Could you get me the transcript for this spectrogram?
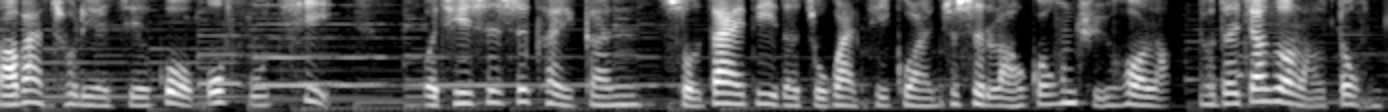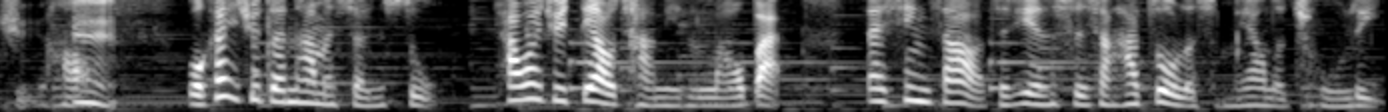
老板处理的结果我不服气，我其实是可以跟所在地的主管机关，就是劳工局或劳有的叫做劳动局哈，嗯、我可以去跟他们申诉，他会去调查你的老板在性骚扰这件事上他做了什么样的处理，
